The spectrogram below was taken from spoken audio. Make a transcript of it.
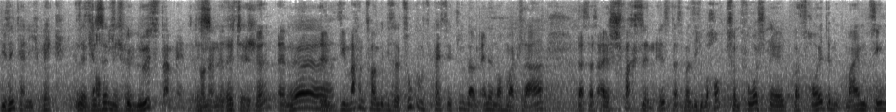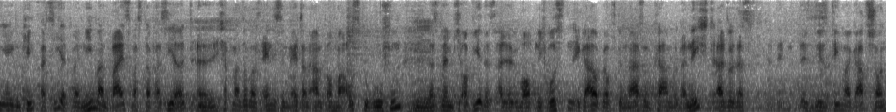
Die sind ja nicht weg. Es Ja, ist ja auch nichts nicht gelöst am Ende. Das ist sondern es richtig. Ist, ne, ähm, Ja, ja, äh, Sie machen zwar mit dieser Zukunftsperspektive am Ende nochmal klar, dass das alles Schwachsinn ist, dass man sich überhaupt schon vorstellt, was heute mit meinem zehnjährigen Kind passiert, weil niemand weiß, was da passiert. Äh, Mhm. Ich habe mal sowas ähnliches im Elternabend auch mal ausgerufen, dass nämlich auch wir das alle überhaupt nicht wussten, egal ob wir aufs Gymnasium kamen oder nicht. Also das, dieses Thema gab es schon.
